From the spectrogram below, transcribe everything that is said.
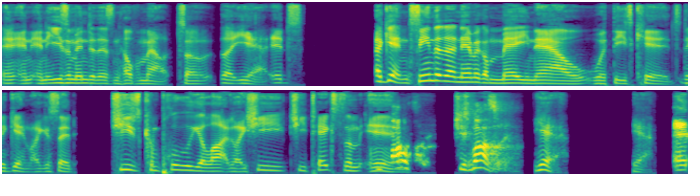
and, and, and ease him into this and help him out. So like, yeah, it's again seeing the dynamic of May now with these kids. And again, like I said, she's completely alive. Like she she takes them in. She's Bosley. Yeah, yeah. And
